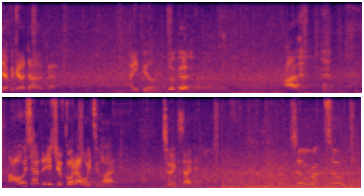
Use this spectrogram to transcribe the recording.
Definitely gotta dial it back. How you feeling? Feel good. I I always have the issue of going out way too hot. Too excited. Two, rep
